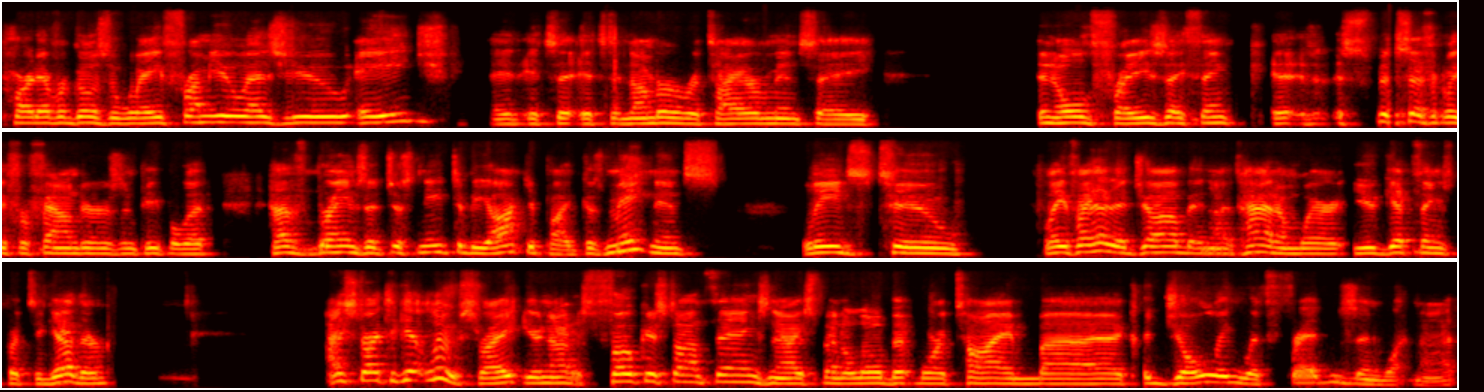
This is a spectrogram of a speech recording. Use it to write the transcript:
part ever goes away from you as you age. It, it's a, it's a number, of retirement's a, an old phrase, I think, uh, specifically for founders and people that have brains that just need to be occupied because maintenance leads to like if I had a job and I've had them where you get things put together, I start to get loose, right? You're not as focused on things. Now I spend a little bit more time uh, cajoling with friends and whatnot.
